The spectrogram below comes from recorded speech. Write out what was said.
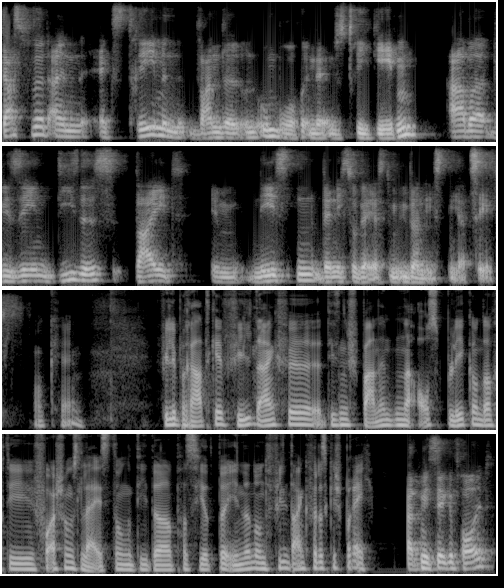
Das wird einen extremen Wandel und Umbruch in der Industrie geben, aber wir sehen dieses weit im nächsten, wenn nicht sogar erst im übernächsten Jahrzehnt. Okay. Philipp Radke, vielen Dank für diesen spannenden Ausblick und auch die Forschungsleistung, die da passiert bei Ihnen und vielen Dank für das Gespräch. Hat mich sehr gefreut.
